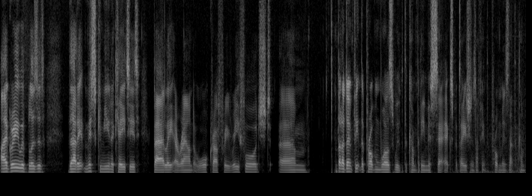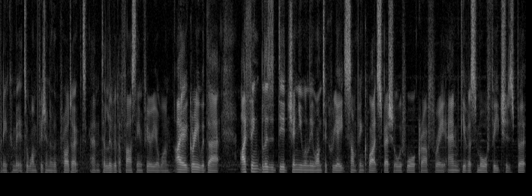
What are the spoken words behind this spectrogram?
I agree with Blizzard that it miscommunicated badly around Warcraft 3 Reforged. Um, but I don't think the problem was with the company misset expectations. I think the problem is that the company committed to one vision of the product and delivered a vastly inferior one. I agree with that. I think Blizzard did genuinely want to create something quite special with Warcraft 3 and give us more features, but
